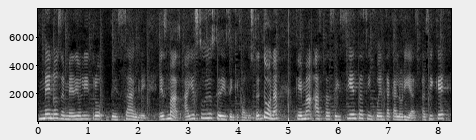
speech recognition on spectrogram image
menos de medio litro de sangre. Es más, hay estudios que dicen que cuando usted dona, quema hasta 650 calorías. Así que,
